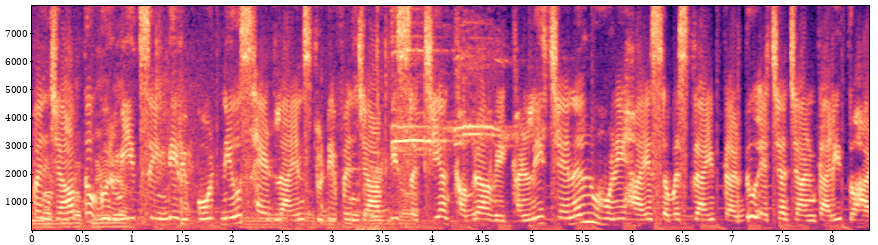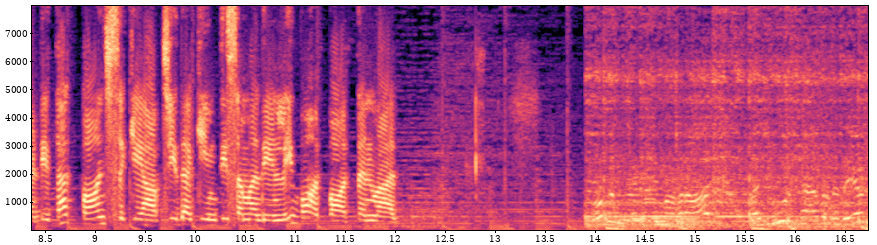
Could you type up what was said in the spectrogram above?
ਪੰਜਾਬ ਤੋਂ। ਗੁਰਮੀਤ ਸਿੰਘ ਦੀ report news headlines today Punjab ਦੀ ਸੱਚੀਆਂ ਖਬਰਾਂ ਵੇਖਣ ਲਈ ਚੈਨਲ ਨੂੰ ਹੁਣੇ ਹਾਏ ਸਬਸਕ੍ਰਾਈਬ ਕਰ ਦਿਓ। ਅੱਛਾ ਜਾਣਕਾਰੀ ਤੁਹਾਡੇ ਤੱਕ ਪਹੁੰਚ ਸਕੇ। ਆਪ ਜੀ ਦਾ ਕੀਮਤੀ ਸਮਾਂ ਦੇਣ ਲਈ ਬਹੁਤ ਬਹੁਤ ਧੰਨਵਾਦ। ਗੋਬਿੰਦ ਸਿੰਘ ਜੀ ਮਹਾਰਾਜ ਹਜੂਰ ਸਾਹਿਬ ਗਦੇੜ ਦੀ ਧਰਤੀ ਤੇ ਉਹਨਾਂ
